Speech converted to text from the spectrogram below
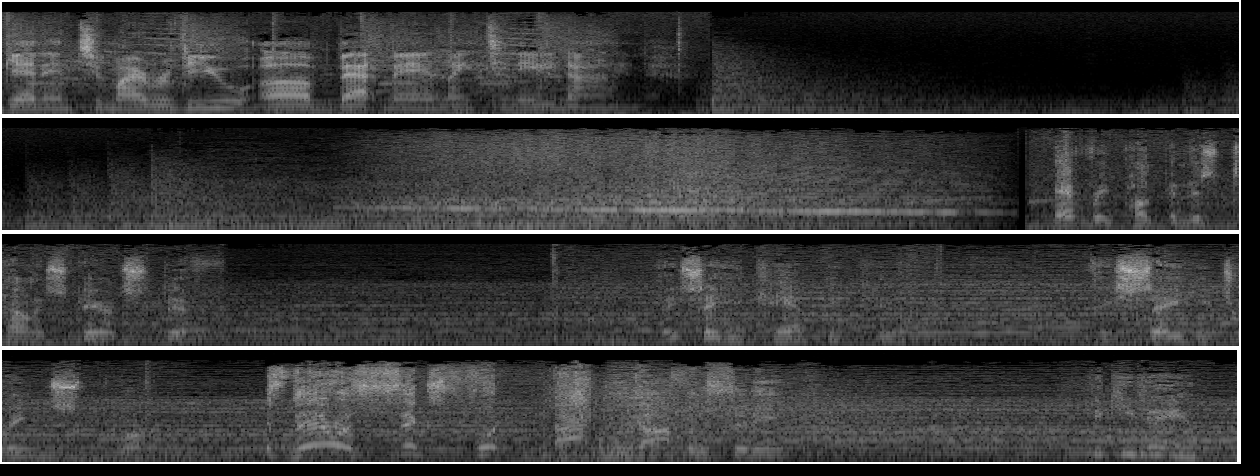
get into my review of Batman 1989. Every punk in this town is scared stiff. They say he can't be killed. They say he drinks blood. Is there a six-foot bat in Gotham City? Vicki Vale.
